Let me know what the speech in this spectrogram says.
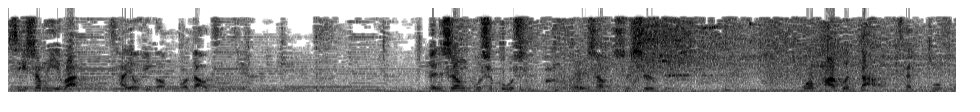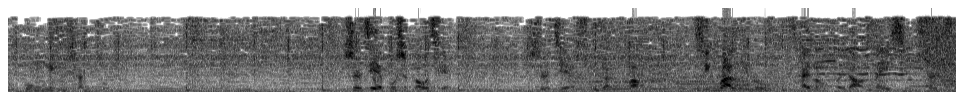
牺牲亿万才有一个活到今天。人生不是故事，人生是事故。摸爬滚打，才不辜负功名尘土。世界不是苟且，世界是远方。行万里路，才能回到内心深处。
